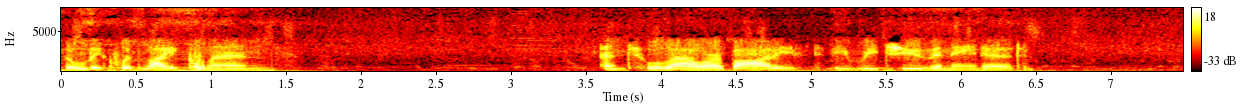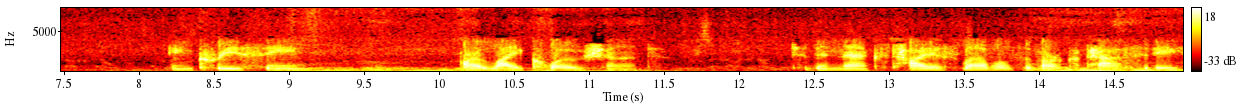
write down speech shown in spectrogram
the liquid light cleanse and to allow our bodies to be rejuvenated, increasing our light quotient to the next highest levels of our capacity.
